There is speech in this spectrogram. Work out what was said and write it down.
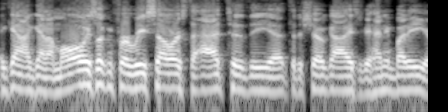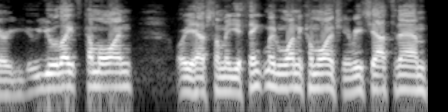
again, again, I'm always looking for resellers to add to the uh, to the show, guys. If you have anybody or you, you like to come on, or you have somebody you think would want to come on, if you can reach out to them,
